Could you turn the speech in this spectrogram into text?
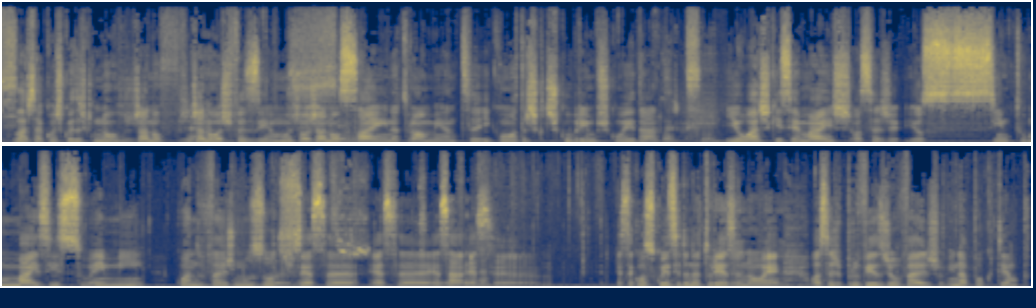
Sim. lá está, com as coisas que não, já, não, já, já não as fazemos ou já não sim. saem naturalmente e com outras que descobrimos com a idade. Claro que sim. E eu acho que isso é mais, ou seja, eu sinto mais isso em mim quando vejo nos outros essa, essa, essa, essa, essa consequência da natureza, uhum, não é? Uhum. Ou seja, por vezes eu vejo, ainda há pouco tempo,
